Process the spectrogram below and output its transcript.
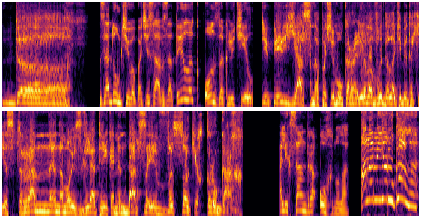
Да... Задумчиво почесав затылок, он заключил. «Теперь ясно, почему королева выдала тебе такие странные, на мой взгляд, рекомендации в высоких кругах». Александра охнула. «Она меня ругала!»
